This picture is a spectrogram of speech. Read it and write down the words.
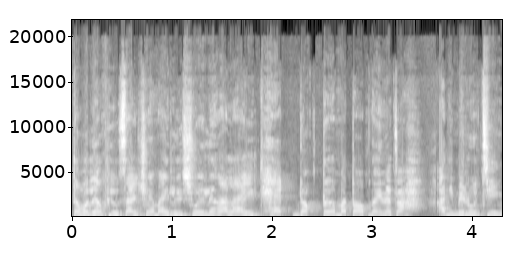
แต่ว่าเรื่องผิวใสช่วยไหมหรือช่วยเรื่องอะไร แท็กด็อกเตอร์มาตอบหน่อยนะจ๊ะ อันนี้ไม่รู้จริง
